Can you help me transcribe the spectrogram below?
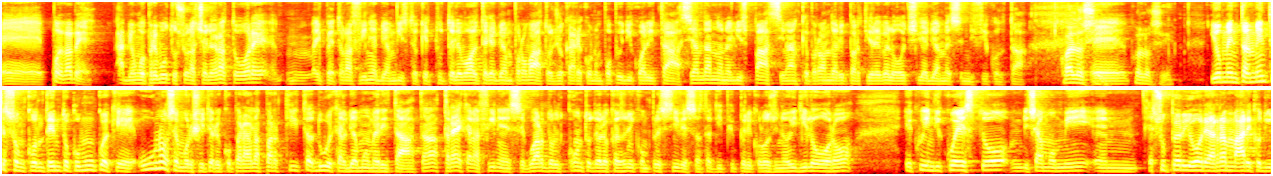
E poi vabbè, abbiamo premuto sull'acceleratore, mm, ripeto, alla fine abbiamo visto che tutte le volte che abbiamo provato a giocare con un po' più di qualità, sia andando negli spazi ma anche provando a ripartire veloci, li abbiamo messi in difficoltà. Quello sì, eh, quello sì. Io mentalmente sono contento comunque che uno siamo riusciti a recuperare la partita, due che l'abbiamo meritata, tre che alla fine se guardo il conto delle occasioni complessive siamo stati più pericolosi noi di loro e quindi questo diciamo mi ehm, è superiore al rammarico di,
